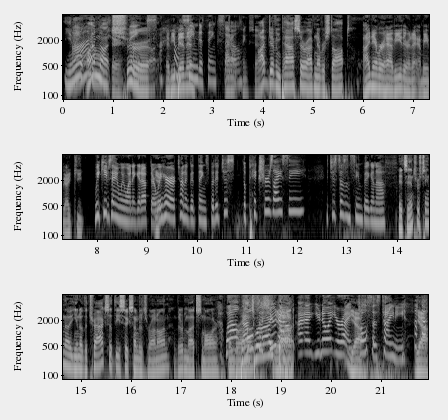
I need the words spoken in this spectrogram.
You know, I I'm don't not sure. Thanks. I Have you don't been there? Seem to think so. I don't think so. I've driven past there. I've never stopped. I never have either. And I, I mean, I keep, We keep saying we want to get up there. We hear a ton of good things, but it just the pictures I see, it just doesn't seem big enough. It's interesting though. You know, the tracks that these 600s run on, they're much smaller. Well, Barona. That's Tulsa what I shootout. thought. I, I- you know what? You're right. Yeah. Tulsa's tiny. yeah,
